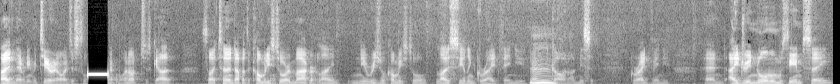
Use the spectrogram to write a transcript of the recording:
I didn't have any material. I just thought, why not just go? So I turned up at the comedy store in Margaret Lane, in the original comedy store. Low ceiling, great venue. Mm. God, I miss it. Great venue. And Adrian Norman was the MC.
